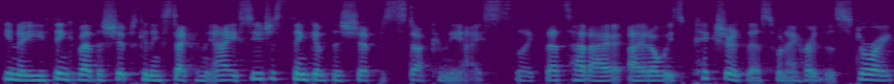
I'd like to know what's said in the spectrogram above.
you know, you think about the ships getting stuck in the ice, you just think of the ship stuck in the ice. Like that's how I, I'd always pictured this when I heard this story.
